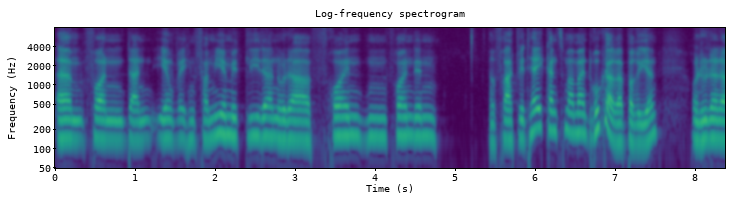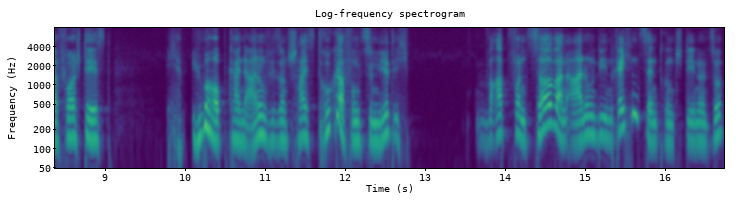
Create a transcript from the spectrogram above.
ähm, von dann irgendwelchen Familienmitgliedern oder Freunden, Freundinnen gefragt wird, hey, kannst du mal meinen Drucker reparieren? Und du dann davor stehst, ich habe überhaupt keine Ahnung, wie so ein scheiß Drucker funktioniert. Ich habe von Servern Ahnung, die in Rechenzentren stehen und so.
